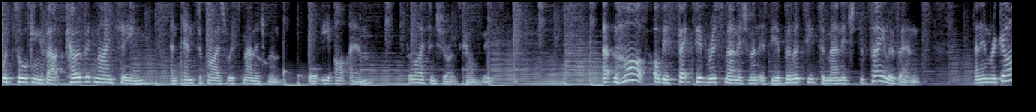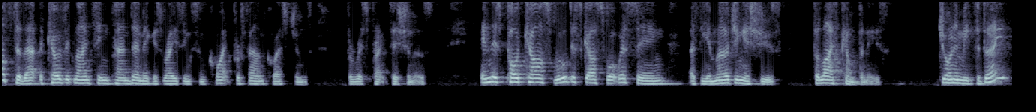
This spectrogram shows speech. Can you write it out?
we're talking about COVID 19 and enterprise risk management, or ERM, for life insurance companies. At the heart of effective risk management is the ability to manage to tail events. And in regards to that, the COVID 19 pandemic is raising some quite profound questions for risk practitioners. In this podcast, we'll discuss what we're seeing as the emerging issues for life companies. Joining me today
